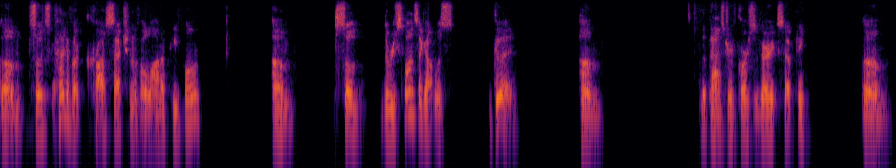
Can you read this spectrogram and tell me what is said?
Um, so it's kind of a cross section of a lot of people. Um, so the response I got was good. Um, the pastor, of course, is very accepting. Um,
